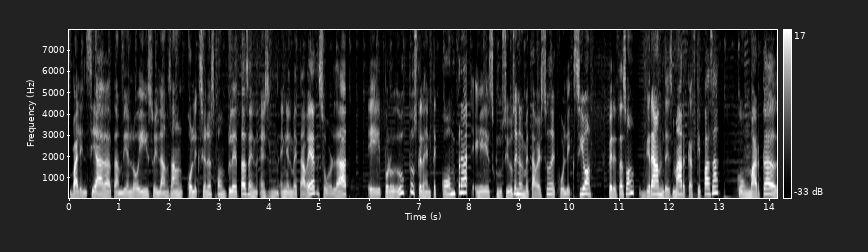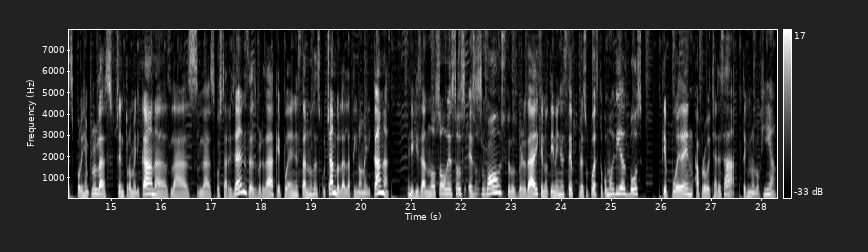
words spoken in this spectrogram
Valenciaga también lo hizo y lanzan colecciones completas en, el metaverso, ¿verdad? Eh, productos que la gente compra eh, exclusivos en el metaverso de colección. Pero estas son grandes marcas. ¿Qué pasa con marcas, por ejemplo, las centroamericanas, las, las costarricenses, ¿verdad? Que pueden estarnos escuchando, las latinoamericanas, que quizás no son esos, esos monstruos, ¿verdad? Y que no tienen este presupuesto. ¿Cómo dirías vos que pueden aprovechar esa tecnología?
